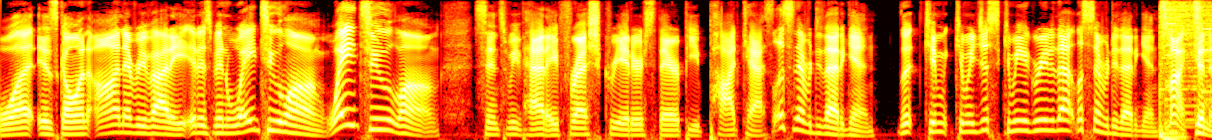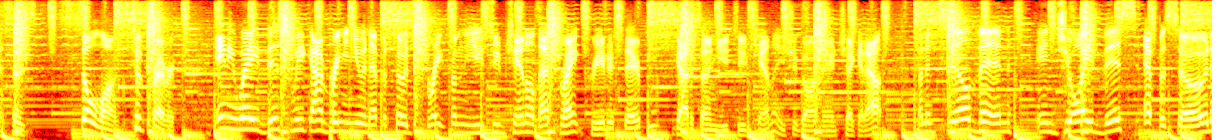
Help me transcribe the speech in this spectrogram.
What is going on, everybody? It has been way too long, way too long since we've had a fresh creators therapy podcast. Let's never do that again. Can can we just can we agree to that? Let's never do that again. My goodness, it's so long, took forever. Anyway, this week I'm bringing you an episode straight from the YouTube channel. That's right, Creators Therapy. It's got its own YouTube channel. You should go on there and check it out. But until then, enjoy this episode.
